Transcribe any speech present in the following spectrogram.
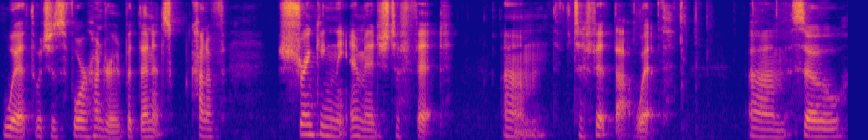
width, which is 400. But then it's kind of shrinking the image to fit um, to fit that width. Um, so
